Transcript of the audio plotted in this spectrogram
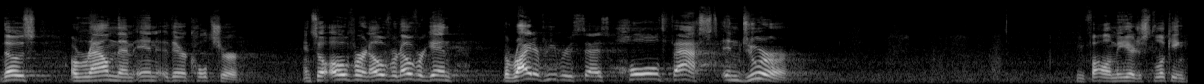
those around them in their culture. And so, over and over and over again, the writer of Hebrews says, Hold fast, endure. You can follow me here, just looking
